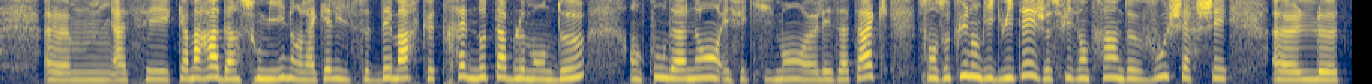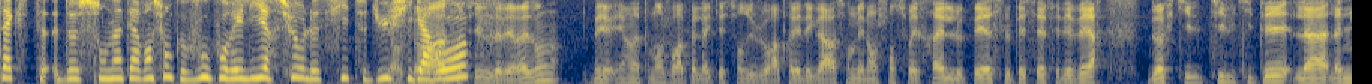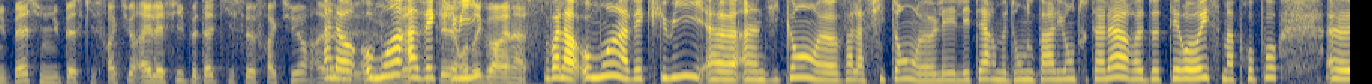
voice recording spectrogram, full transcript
euh, à ses camarades insoumis dans laquelle il se démarque très notablement d'eux en condamnant effectivement les attaques sans aucune ambiguïté. Je suis en train de vous chercher le texte de son intervention que vous pourrez lire sur le site du Figaro. Sophie, vous avez raison. Mais, et en attendant, je vous rappelle la question du jour. Après les déclarations de Mélenchon sur Israël, le PS, le PCF et les Verts doivent-ils quitter la, la, NUPES Une NUPES qui se fracture? LFI peut-être qui se fracture euh, Alors, au moins avec lui. Voilà, au moins avec lui, euh, indiquant, euh, voilà, citant les, les, termes dont nous parlions tout à l'heure, de terrorisme à propos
